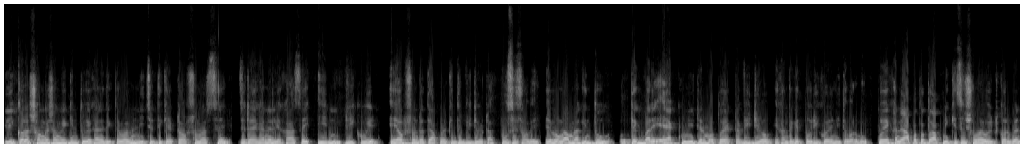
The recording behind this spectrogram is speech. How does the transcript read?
ক্লিক করার সঙ্গে সঙ্গে কিন্তু এখানে দেখতে পাবেন নিচের দিকে একটা অপশন আসছে, যেটা এখানে লেখা আছে ইন রিকুইড এই অপশনটাতে আপনার কিন্তু ভিডিওটা প্রসেস হবে এবং আমরা কিন্তু প্রত্যেকবারে এক মিনিটের মতো একটা ভিডিও এখান থেকে তৈরি করে নিতে পারব। তো এখানে আপাতত আপনি কিছু সময় ওয়েট করবেন।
